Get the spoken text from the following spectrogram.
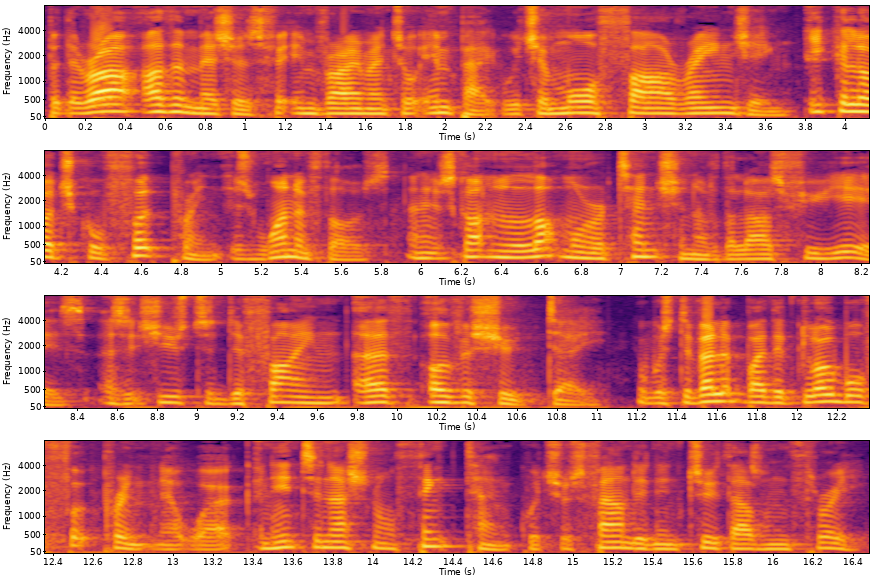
but there are other measures for environmental impact which are more far ranging. Ecological footprint is one of those, and it's gotten a lot more attention over the last few years as it's used to define Earth Overshoot Day. It was developed by the Global Footprint Network, an international think tank which was founded in 2003.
